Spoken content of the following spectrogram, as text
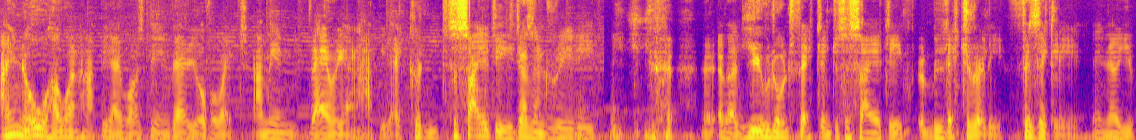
I know how unhappy I was being very overweight. I mean, very unhappy. I couldn't. Society doesn't really. well, you don't fit into society literally, physically. You know, you.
